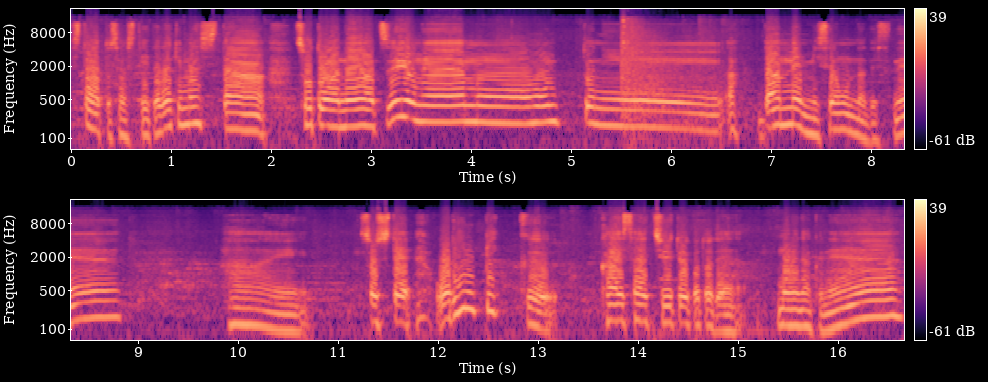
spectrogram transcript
スタートさせていただきました。外はね暑いよね。もう本当に。あ断面店女ですね。はい。そしてオリンピック開催中ということで漏れなくね。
